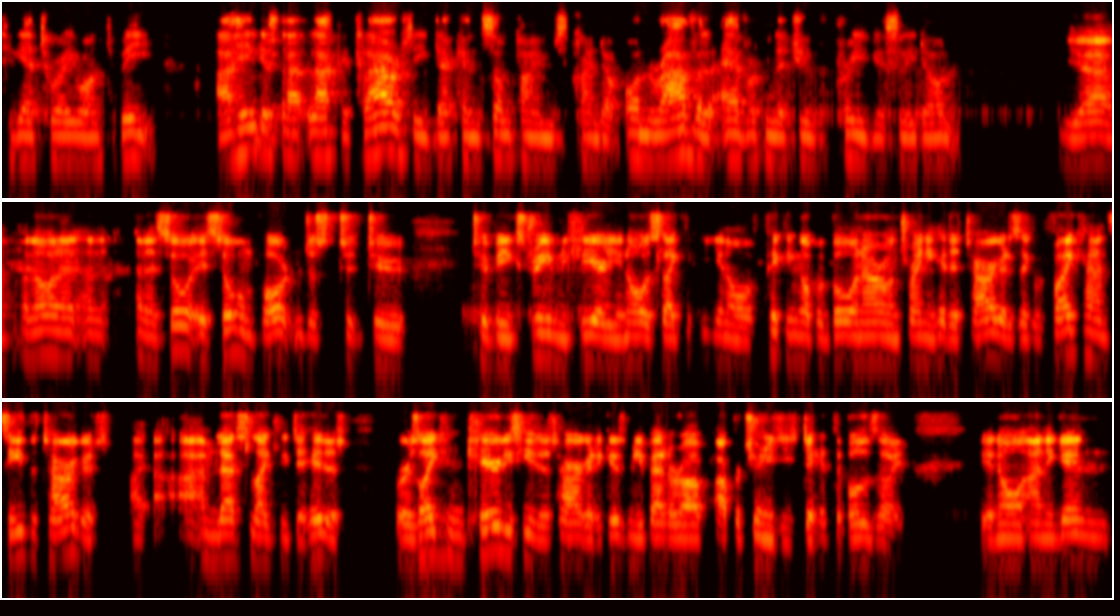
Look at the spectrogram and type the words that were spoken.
to get to where you want to be I think it's that lack of clarity that can sometimes kind of unravel everything that you've previously done. Yeah, I know, and and, and it's so it's so important just to to to be extremely clear. You know, it's like you know picking up a bow and arrow and trying to hit a target. It's like if I can't see the target, I I'm less likely to hit it. Whereas I mm. can clearly see the target, it gives me better op- opportunities to hit the bullseye. You know, and again,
